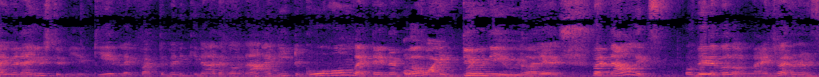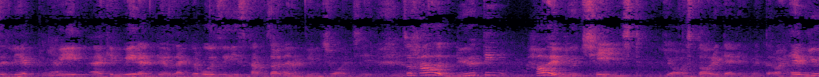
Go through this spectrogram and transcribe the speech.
I, when I used to be a kid, like பத்து மணிக்கு நாடகம்னா I need to go home by ten o'clock to Appointment tune in. viewing, Correct. yes. But now it's available online, so I don't necessarily have to Yeah. wait. I can wait until like the whole series comes out and Correct. binge watch it. Yeah. So how do you think? How have you changed your storytelling method, or have you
